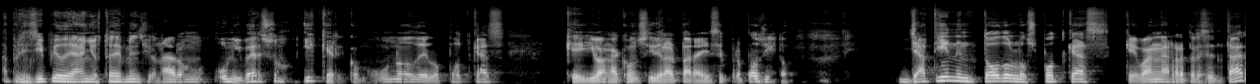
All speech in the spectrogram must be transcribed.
A principio de año ustedes mencionaron Universo Iker como uno de los podcasts que iban a considerar para ese propósito. ¿Ya tienen todos los podcasts que van a representar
